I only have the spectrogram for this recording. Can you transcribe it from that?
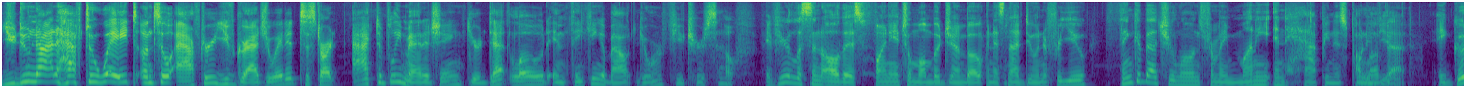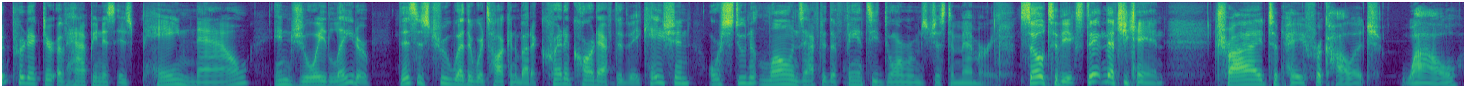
you do not have to wait until after you've graduated to start actively managing your debt load and thinking about your future self. If you're listening to all this financial mumbo jumbo and it's not doing it for you, think about your loans from a money and happiness point love of view. that. A good predictor of happiness is pay now, enjoy later. This is true whether we're talking about a credit card after the vacation or student loans after the fancy dorm room's just a memory. So, to the extent that you can, try to pay for college while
